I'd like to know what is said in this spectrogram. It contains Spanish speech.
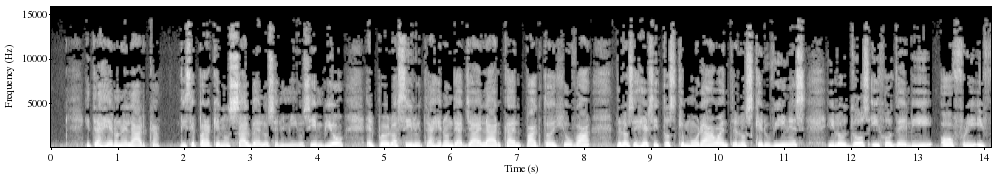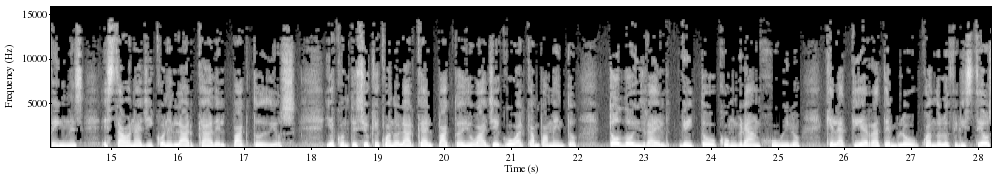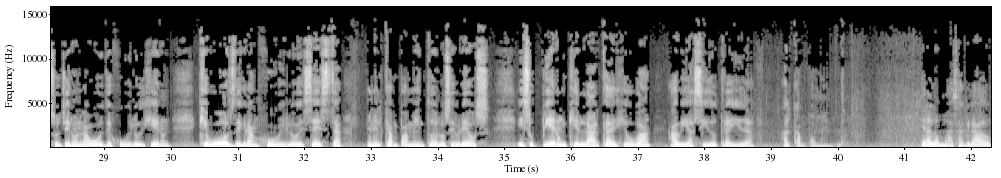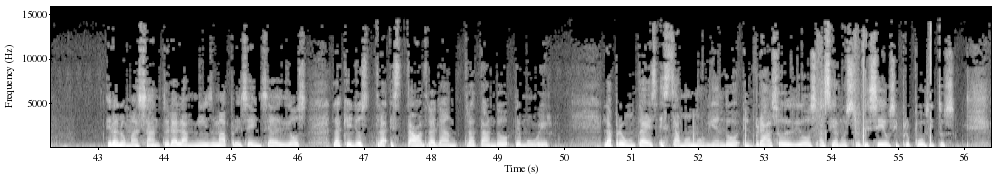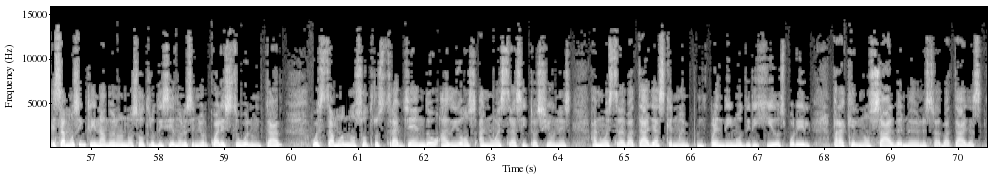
y trajeron el arca dice, para que nos salve de los enemigos. Y envió el pueblo asilo y trajeron de allá el arca del pacto de Jehová, de los ejércitos que moraba entre los querubines, y los dos hijos de Elí, Ofri y Fignes, estaban allí con el arca del pacto de Dios. Y aconteció que cuando el arca del pacto de Jehová llegó al campamento, todo Israel gritó con gran júbilo que la tierra tembló. Cuando los filisteos oyeron la voz de júbilo, dijeron, ¿qué voz de gran júbilo es esta en el campamento de los hebreos? Y supieron que el arca de Jehová había sido traída al campamento. Era lo más sagrado, era lo más santo, era la misma presencia de Dios la que ellos estaban tratando de mover. La pregunta es, ¿estamos moviendo el brazo de Dios hacia nuestros deseos y propósitos? ¿Estamos inclinándonos nosotros diciéndole, Señor, cuál es tu voluntad? ¿O estamos nosotros trayendo a Dios a nuestras situaciones, a nuestras batallas que no emprendimos dirigidos por Él para que Él nos salve en medio de nuestras batallas?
